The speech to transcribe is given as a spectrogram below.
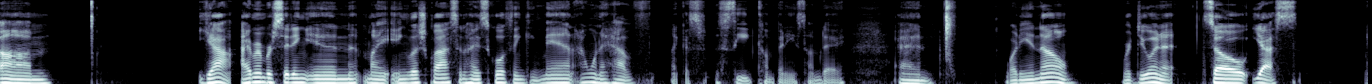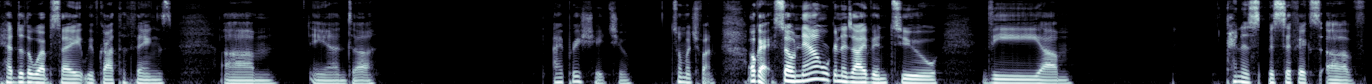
um, yeah, I remember sitting in my English class in high school thinking, man, I want to have like a, a, seed company someday. And what do you know? We're doing it. So, yes, head to the website. We've got the things. Um, and uh, I appreciate you. So much fun. Okay, so now we're going to dive into the um, kind of specifics of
